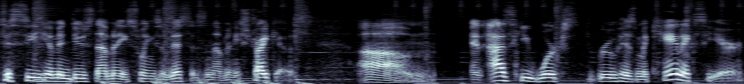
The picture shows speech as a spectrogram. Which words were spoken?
to see him induce that many swings and misses and that many strikeouts. Um, and as he works through his mechanics here,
